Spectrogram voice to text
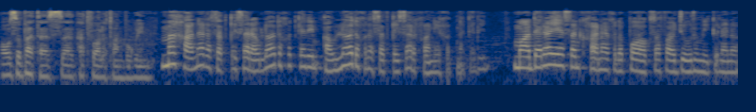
آزبت از اطفالتان بگویم ما خانه را صد قیصر اولاد خود کردیم اولاد خود صد قیصر خانه خود نکردیم. مادرای هستن که خانه خود پاک صفا جورو می‌کنن و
